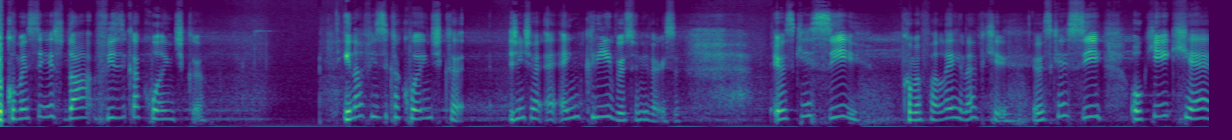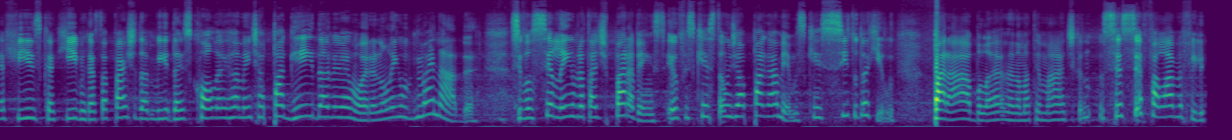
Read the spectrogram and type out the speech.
Eu comecei a estudar física quântica. E na física quântica, gente, é, é incrível esse universo. Eu esqueci, como eu falei, né? Porque eu esqueci o que, que é física, química, essa parte da, da escola eu realmente apaguei da minha memória, não lembro mais nada. Se você lembra, tá de parabéns. Eu fiz questão de apagar mesmo, esqueci tudo aquilo. Parábola, né, na matemática. Se você falar, meu filho,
